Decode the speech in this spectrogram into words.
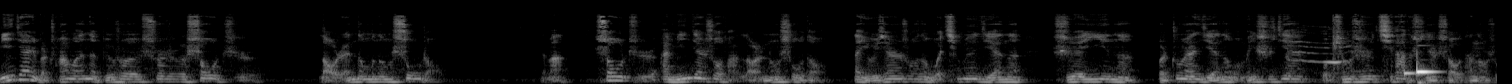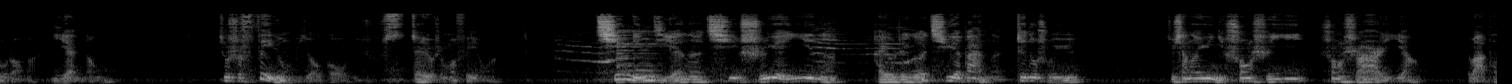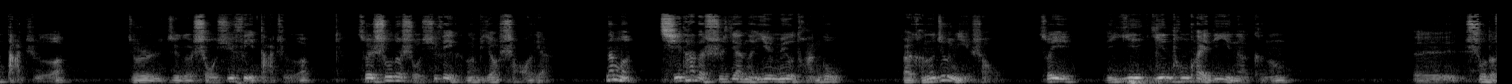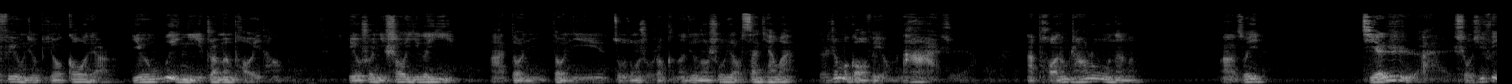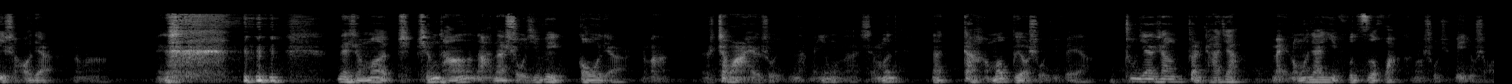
民间里边传闻呢，比如说说这个烧纸，老人能不能收着，对吧？烧纸按民间说法，老人能收到。那有一些人说呢，我清明节呢，十月一呢，或者中元节呢，我没时间，我平时其他的时间烧，他能收着吗？也能，就是费用比较高。这有什么费用啊？清明节呢，七十月一呢，还有这个七月半呢，这都属于，就相当于你双十一、双十二一样，对吧？它打折，就是这个手续费打折，所以收的手续费可能比较少点那么其他的时间呢，因为没有团购，啊，可能就你烧，所以阴阴通快递呢，可能，呃，收的费用就比较高点了，因为为你专门跑一趟的。比如说你烧一个亿啊，到你到你祖宗手上可能就能收掉三千万，有这么高费用？那是呀，那跑那么长路呢吗？啊，所以节日哎，手续费少点儿，那么那个那什么平平常啊，那手续费高点儿，是吧？这玩意儿还有手续费，那没用那什么那干什么不要手续费啊？中间商赚差价，买龙王家一幅字画，可能手续费就少。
